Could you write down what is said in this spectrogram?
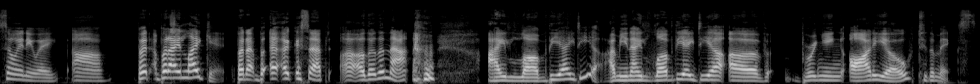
so anyway, uh, but but I like it. But, uh, but uh, except uh, other than that, I love the idea. I mean, I love the idea of bringing audio to the mix.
